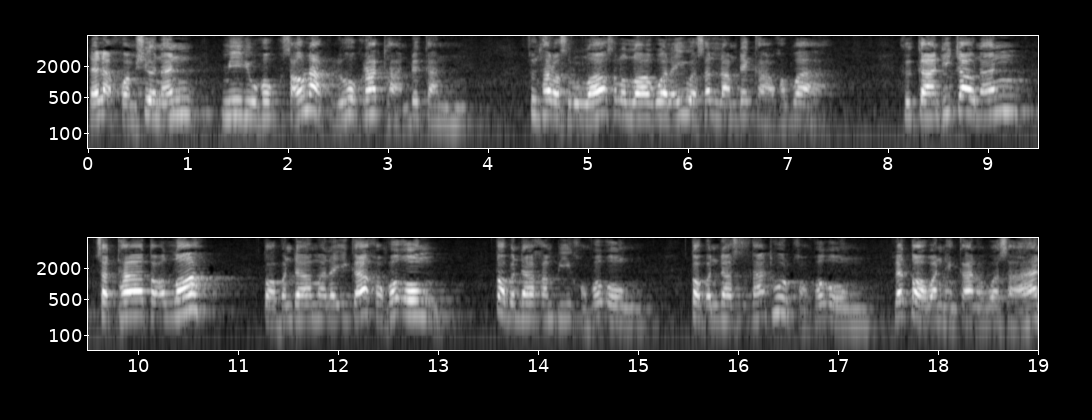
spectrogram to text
และหลักความเชื่อนั้นมีอยู่หกเสาหลักหรือหกรากฐานด้วยกัน ซึ่งท่านรอสุลลอฮ์สัลลัลลอฮุอะลัยฮิวะสัลลัมได้กล่าวครับว่า คือการที่เจ้านั้นศรัทธาต่ออัลลอฮ์ต่อบรรดามาลาอิกะของพระองค์ ต่อบรรดาคัมภีร์ของพระองค์ ต่อบรรดาศานทูตของพระองค์ และต่อวันแห่งการอวสาน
